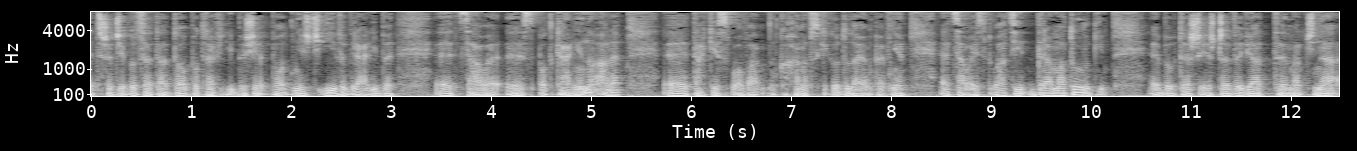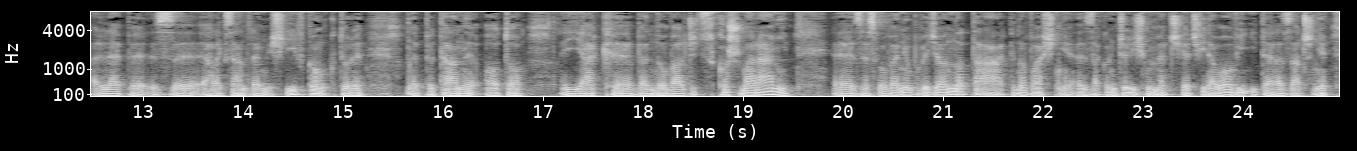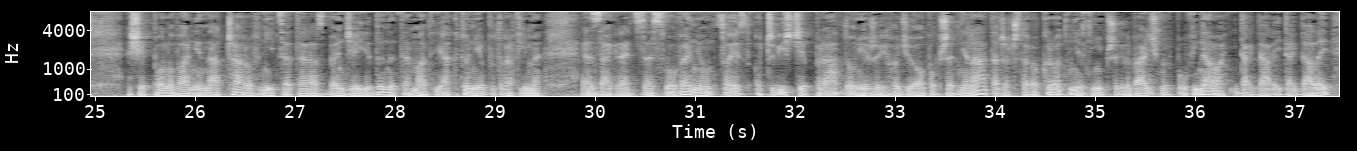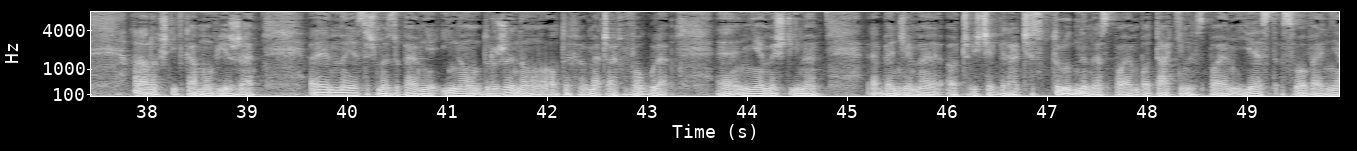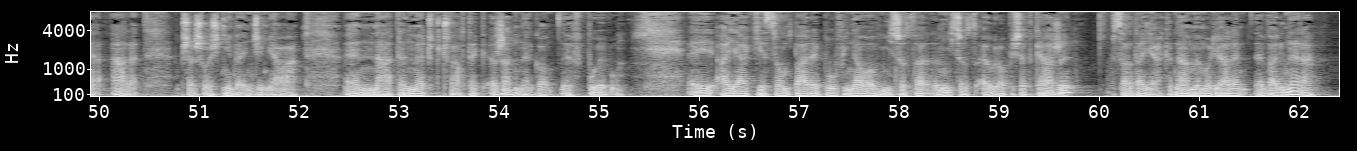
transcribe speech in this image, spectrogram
trzeciego seta, to potrafiliby się podnieść i wygraliby całe spotkanie. No ale takie słowa Kochanowskiego dodają pewnie całej sytuacji dramaturgii. Był też jeszcze wywiad Marcina Lepy z Aleksandrem Śliwką, który pytany o to, jak będą walczyć z koszmarami ze Słowenią, powiedział, no tak, no właśnie, zakończyliśmy mecz ćwierćfinałowi i teraz zacznie się polowanie na czarownicę. Teraz będzie jedyny temat, jak to nie potrafimy zagrać ze Słowenią, co jest oczywiście prawdą, jeżeli chodzi o poprzednie lata, że czterokrotnie z nimi przegrywaliśmy w półfinałach i tak dalej i tak dalej, ale Olek Śliwka mówi, że e, my jesteśmy zupełnie inną drużyną, o tych meczach w ogóle e, nie myślimy. E, będziemy oczywiście grać z trudnym zespołem, bo takim zespołem jest Słowenia, ale przeszłość nie będzie miała na ten mecz w czwartek żadnego wpływu. A jakie są pary półfinałowe Mistrzostw Europy Siatkarzy? Wsada jak na memoriale Wagnera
